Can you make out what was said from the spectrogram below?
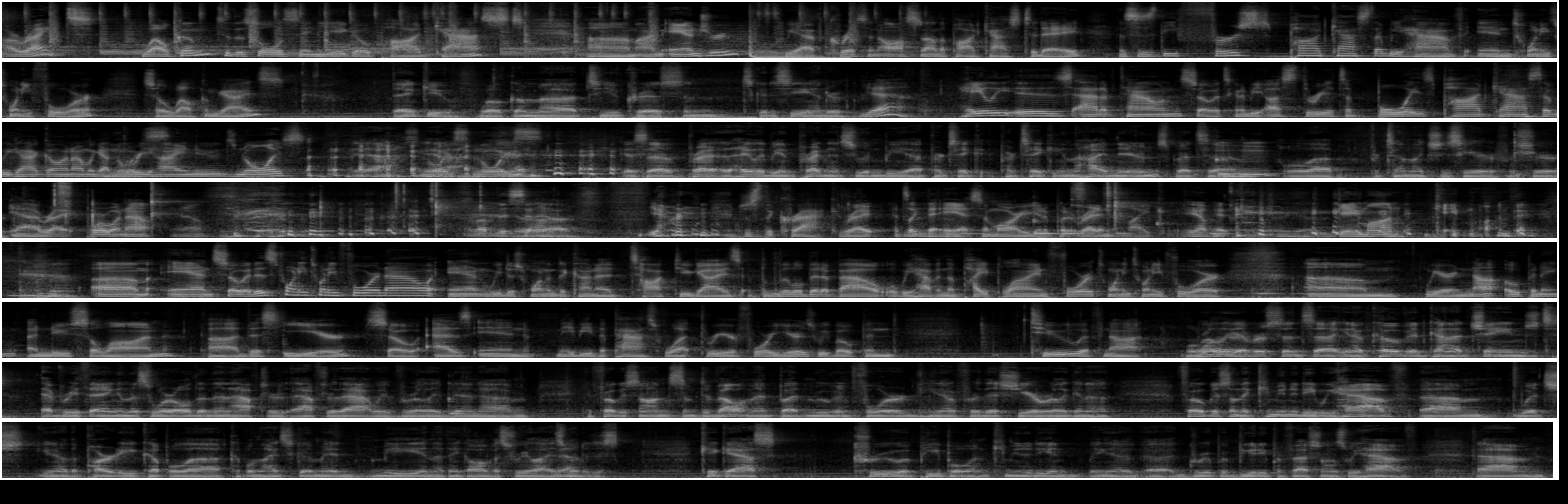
All right. Welcome to the Soul of San Diego podcast. Um, I'm Andrew. We have Chris and Austin on the podcast today. This is the first podcast that we have in 2024. So, welcome, guys. Thank you. Welcome uh, to you, Chris, and it's good to see you, Andrew. Yeah. Haley is out of town, so it's going to be us three. It's a boys podcast that we got going on. We got three high noons, noise. Yeah, Noise, yeah. noise. Guess uh, pre- Haley being pregnant, she wouldn't be uh, partake- partaking in the high noons, but uh, we'll uh, pretend like she's here for sure. yeah, right. Pour one out, you know? I love this sound. Uh, Yeah, just the crack, right? It's like the ASMR. You're gonna put it right in the mic. Yep. Game on. Game on. um, and so it is 2024 now, and we just wanted to kind of talk to you guys a little bit about what we have in the pipeline for 2024. Um, we are not opening a new salon uh, this year, so as in maybe the past what three or four years, we've opened two, if not. well, really, ever since uh, you know COVID kind of changed everything in this world, and then after after that, we've really been um, focused on some development. But moving forward, you know, for this year, we're really going to focus on the community we have, um, which you know, the party a couple uh, couple nights ago made me and I think all of us realize Yeah. what a just kick ass crew of people and community and you know a group of beauty professionals we have. Um,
